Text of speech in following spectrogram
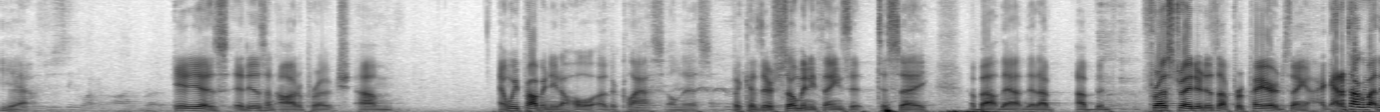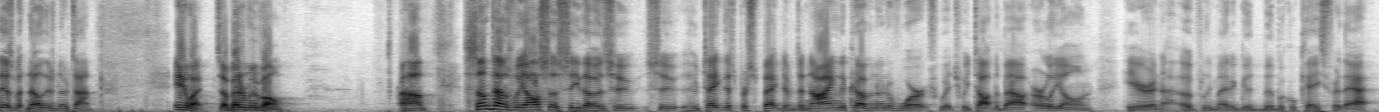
Yeah. It is. It is an odd approach. Um, and we probably need a whole other class on this because there's so many things that, to say about that that I've, I've been frustrated as I've prepared saying, I got to talk about this, but no, there's no time. Anyway, so I better move on. Um, sometimes we also see those who, who, who take this perspective, denying the covenant of works, which we talked about early on here, and I hopefully made a good biblical case for that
